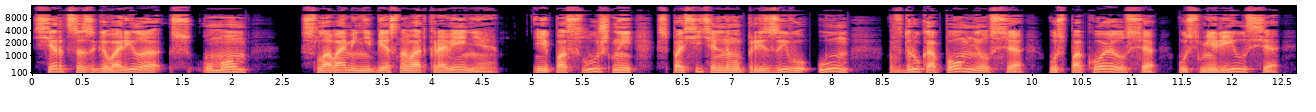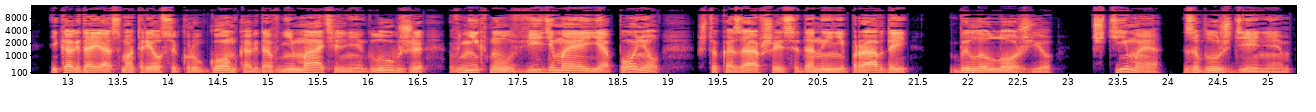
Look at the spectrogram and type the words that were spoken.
сердце заговорило с умом словами небесного откровения, и послушный спасительному призыву ум вдруг опомнился, успокоился, усмирился, и когда я осмотрелся кругом, когда внимательнее, глубже вникнул в видимое, я понял, что казавшееся до ныне правдой было ложью, чтимое заблуждением,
